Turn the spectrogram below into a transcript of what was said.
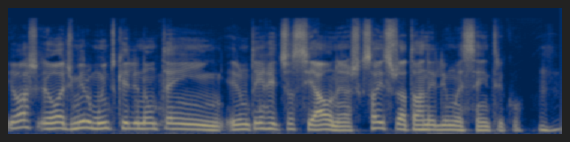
Eu, acho, eu admiro muito que ele não tem. Ele não tem rede social, né? Acho que só isso já torna ele um excêntrico. Uhum.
